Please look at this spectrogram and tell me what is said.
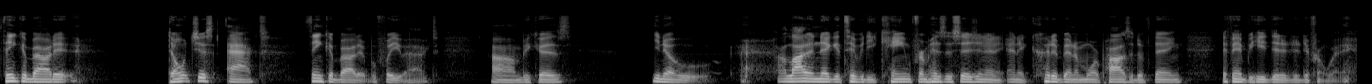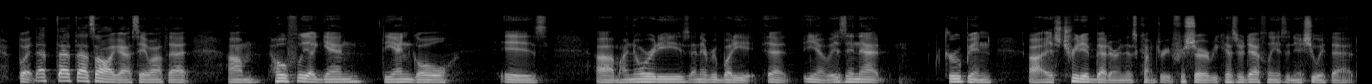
Think about it. Don't just act. Think about it before you act. Um, because, you know, a lot of negativity came from his decision, and, and it could have been a more positive thing if maybe he did it a different way. But that, that that's all I gotta say about that. Um, hopefully, again, the end goal is uh, minorities and everybody that you know is in that grouping uh, is treated better in this country for sure because there definitely is an issue with that.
